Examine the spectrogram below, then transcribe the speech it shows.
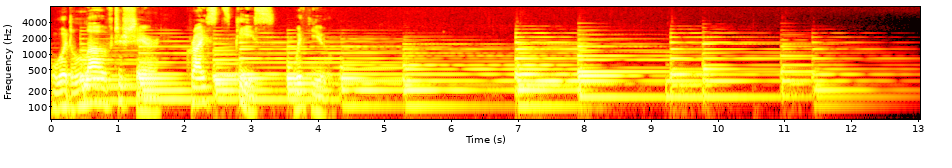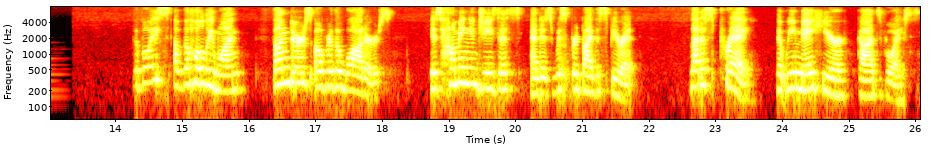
would love to share Christ's peace with you. The voice of the Holy One thunders over the waters, is humming in Jesus, and is whispered by the Spirit. Let us pray that we may hear God's voice.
